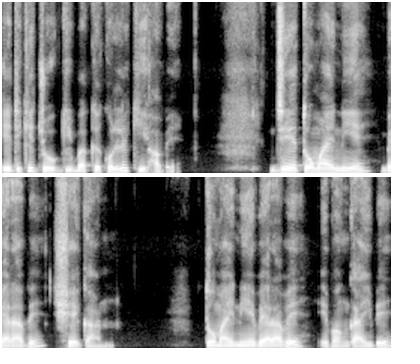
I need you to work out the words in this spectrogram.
এটিকে যৌগিক বাক্যে করলে কি হবে? যে তোমায় নিয়ে বেড়াবে সে গান। তোমায় নিয়ে বেড়াবে এবং গাইবে।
